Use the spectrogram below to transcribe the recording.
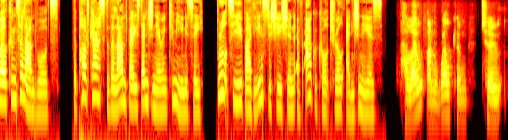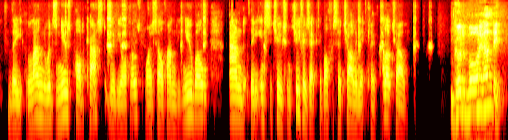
Welcome to Landwards, the podcast for the land based engineering community, brought to you by the Institution of Agricultural Engineers. Hello, and welcome to the Landwards News Podcast with your host, myself, Andy Newbold, and the institution's Chief Executive Officer, Charlie Nicklin. Hello, Charlie. Good morning, Andy.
